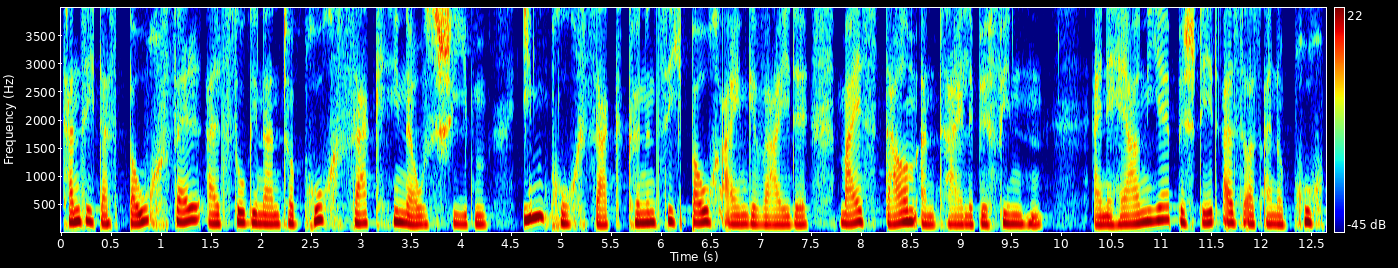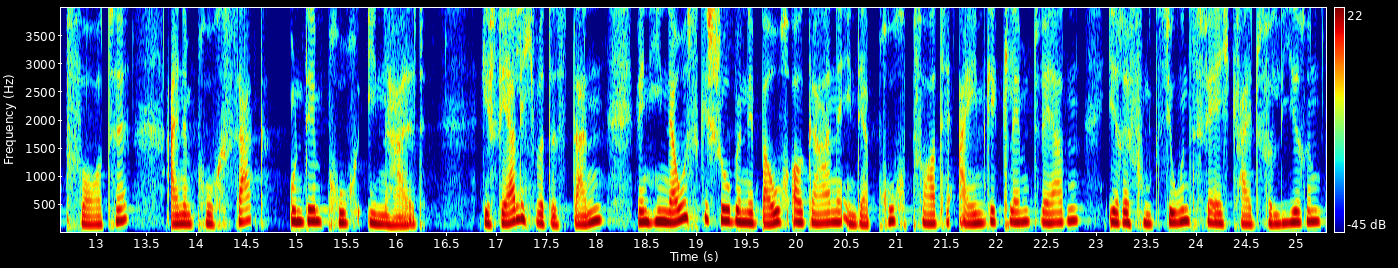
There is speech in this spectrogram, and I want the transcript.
kann sich das Bauchfell als sogenannter Bruchsack hinausschieben. Im Bruchsack können sich Baucheingeweide, meist Darmanteile befinden. Eine Hernie besteht also aus einer Bruchpforte, einem Bruchsack und dem Bruchinhalt. Gefährlich wird es dann, wenn hinausgeschobene Bauchorgane in der Bruchpforte eingeklemmt werden, ihre Funktionsfähigkeit verlieren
